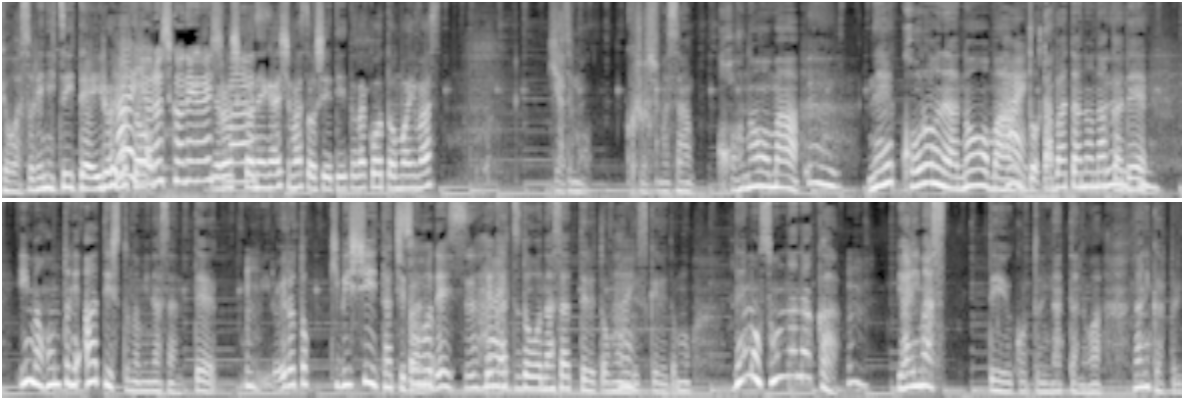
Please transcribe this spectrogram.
今日はそれについていろいろと、はい、よろしくお願いします。よろしくお願いします。教えていただこうと思います。いやでも黒島さんこのまあ、うん、ねコロナのまあ、はい、ドタバタの中で、今本当にアーティストの皆さんっていろいろと厳しい立場で活動をなさってると思うんですけれども、はい、でもそんな中、うん、やりますっていうことになったのは何かやっぱり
